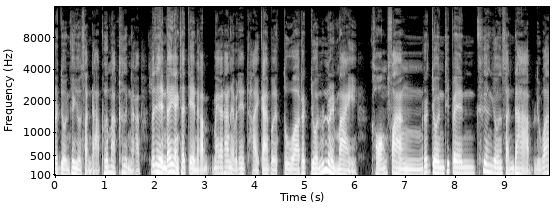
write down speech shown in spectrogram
รถยนต์เครื่องยนต์สันดาปเพิ่มมากขึ้นนะครับเราจะเห็นได้อย่างชัดเจนนะครับแม้กระทั่งในประเทศไทยการเปิดตัวรถยนต์รุ่นใหม่ของฝั่งรถยนต์ที่เป็นเครื่องยนต์สันดาปหรือว่า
